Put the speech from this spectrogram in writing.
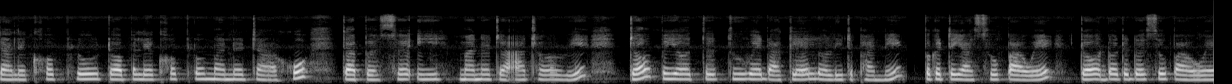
တလေခပလိုဒပလေခပလိုမနတာခုတပစအီမနတာအထောရီဒေါပယောတူတူဝဲဒါကလဲလော်လီတဖာနေပကတရဆိုပါဝဲဒေါ်ဒေါ်တဆိုပါဝဲ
